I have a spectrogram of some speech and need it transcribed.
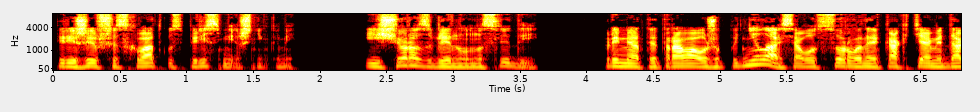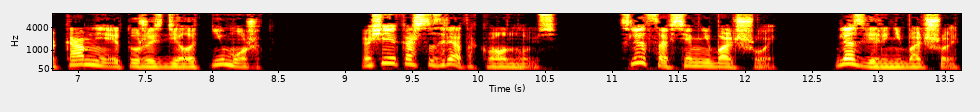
переживший схватку с пересмешниками. И еще раз взглянул на следы. Примятая трава уже поднялась, а вот сорванная когтями до камня это уже сделать не может. Вообще, я, кажется, зря так волнуюсь. След совсем небольшой. Для зверя небольшой.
